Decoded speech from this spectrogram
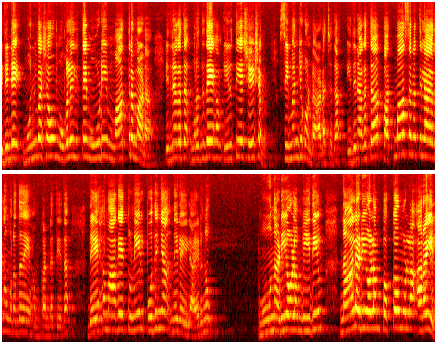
ഇതിന്റെ മുൻവശവും മുകളിലത്തെ മൂടിയും മാത്രമാണ് ഇതിനകത്ത് മൃതദേഹം ഇരുത്തിയ ശേഷം സിമന്റ് കൊണ്ട് അടച്ചത്. ഇതിനകത്ത് പത്മാസനത്തിലായിരുന്നു മൃതദേഹം കണ്ടെത്തിയത്. ദേഹമാകെ തുണിയിൽ പൊതിഞ്ഞ നിലയിലായിരുന്നു. മൂന്നടിയോളം വീതിയും നാലടിയോളം പൊക്കവുമുള്ള അറയിൽ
